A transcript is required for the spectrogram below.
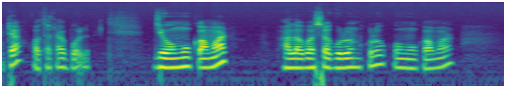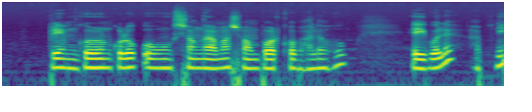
এটা কথাটা বলবেন। যে অমুক আমার ভালোবাসা গ্রহণ করুক, অমুক আমার প্রেম গ্রহণ করুক, অমুক সঙ্গে আমার সম্পর্ক ভালো হোক, এই বলে আপনি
